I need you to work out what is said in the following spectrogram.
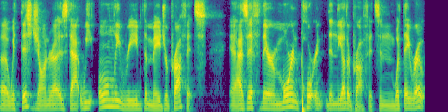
uh, with this genre is that we only read the major prophets as if they're more important than the other prophets and what they wrote.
